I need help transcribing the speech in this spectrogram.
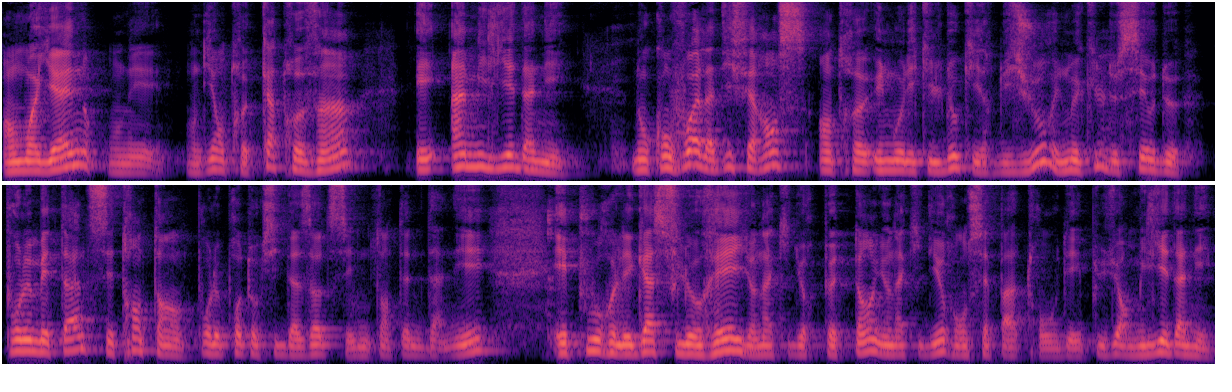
En moyenne, on, est, on dit entre 80 et un millier d'années. Donc on voit la différence entre une molécule d'eau qui 10 jours et une molécule de CO2. Pour le méthane, c'est 30 ans. Pour le protoxyde d'azote, c'est une centaine d'années. Et pour les gaz fluorés, il y en a qui durent peu de temps, il y en a qui durent, on ne sait pas trop, des plusieurs milliers d'années.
